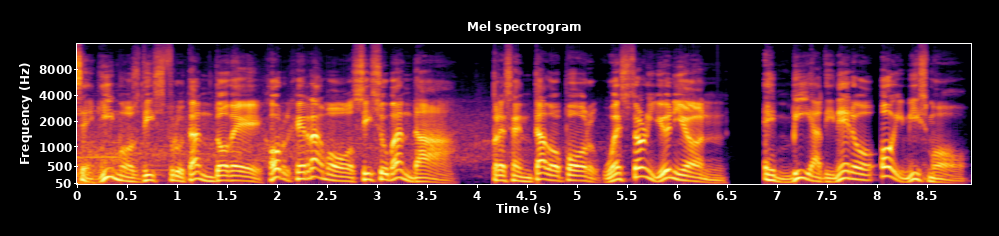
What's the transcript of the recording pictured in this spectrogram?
Seguimos disfrutando de Jorge Ramos y su banda. Presentado por Western Union. Envía dinero hoy mismo.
